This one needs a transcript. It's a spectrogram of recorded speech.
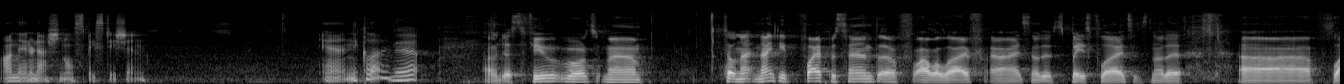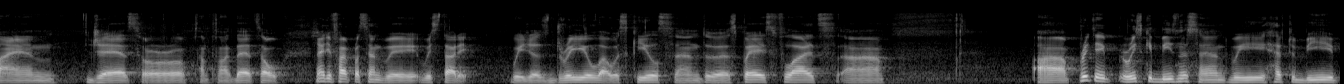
on the International Space Station. And Nicola, Yeah. Um, just a few words. Um, so, 95% of our life, uh, it's not a space flight, it's not a uh, flying jets or something like that. So, 95% we, we study. We just drill our skills and uh, space flights. Uh, are pretty risky business, and we have to be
